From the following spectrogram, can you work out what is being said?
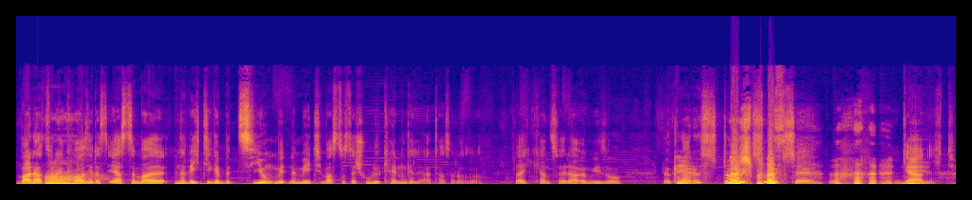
Wann hast du denn Ah. quasi das erste Mal eine richtige Beziehung mit einem Mädchen, was du aus der Schule kennengelernt hast oder so? Vielleicht kannst du ja da irgendwie so eine kleine Story Na, zu erzählen. Gar nicht.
